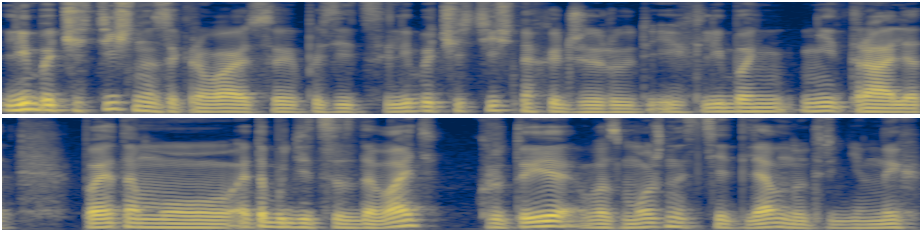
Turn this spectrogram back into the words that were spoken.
Либо частично закрывают свои позиции, либо частично хеджируют их, либо нейтралят. Поэтому это будет создавать крутые возможности для внутридневных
